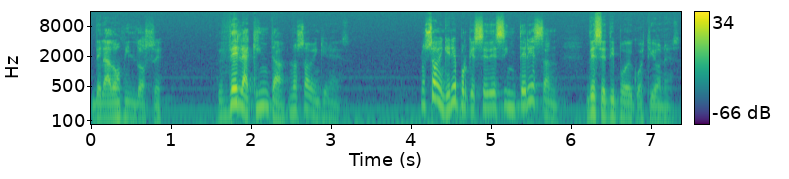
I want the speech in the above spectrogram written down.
de la 2012, de la quinta, no saben quién es. No saben quién es porque se desinteresan de ese tipo de cuestiones.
